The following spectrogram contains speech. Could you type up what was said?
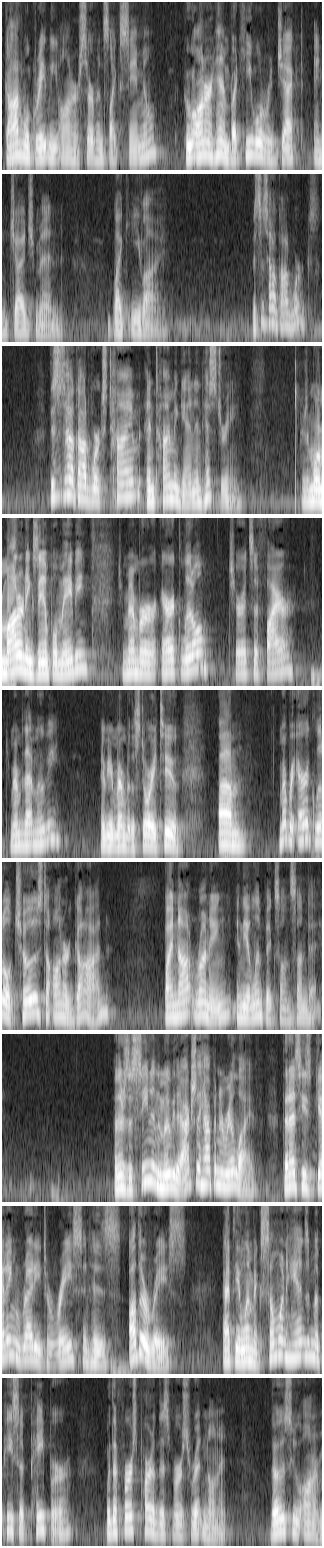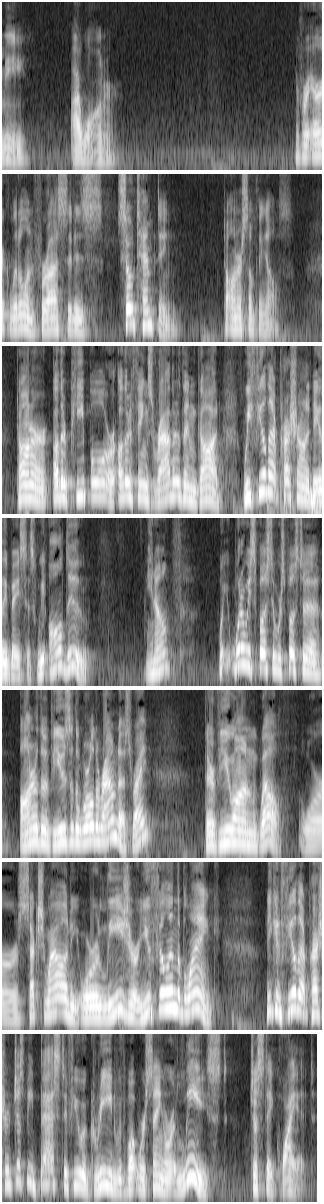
God will greatly honor servants like Samuel, who honor him, but he will reject and judge men like Eli. This is how God works. This is how God works time and time again in history. There's a more modern example, maybe. Do you remember Eric Liddell, Chariots of Fire? Do you remember that movie? Maybe you remember the story too. Um, remember, Eric Liddell chose to honor God by not running in the Olympics on Sunday. And there's a scene in the movie that actually happened in real life that as he's getting ready to race in his other race at the Olympics, someone hands him a piece of paper with the first part of this verse written on it Those who honor me, I will honor. And for Eric Liddell and for us, it is so tempting to honor something else, to honor other people or other things rather than God. We feel that pressure on a daily basis. We all do. You know, what are we supposed to? We're supposed to honor the views of the world around us, right? Their view on wealth or sexuality or leisure. You fill in the blank. You can feel that pressure. Just be best if you agreed with what we're saying, or at least just stay quiet.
